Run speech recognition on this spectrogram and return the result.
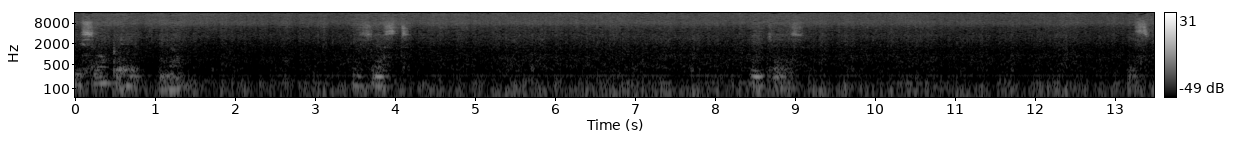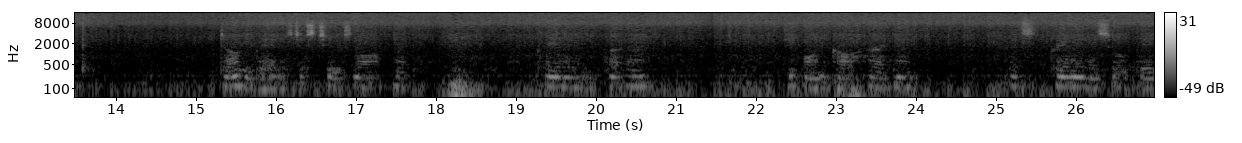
he's so big, you know. He's just he just his doggy bed is just too small for Cleveland, but uh, keep wanting to call her him. It's Cleveland is so big.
